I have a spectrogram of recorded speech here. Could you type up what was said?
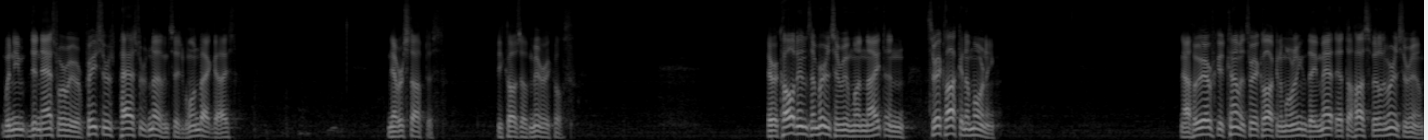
When he didn't ask where we were preachers, pastors, no, nothing. Said, Going back, guys. Never stopped us because of miracles. They were called into the emergency room one night and three o'clock in the morning. Now, whoever could come at three o'clock in the morning, they met at the hospital emergency room.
